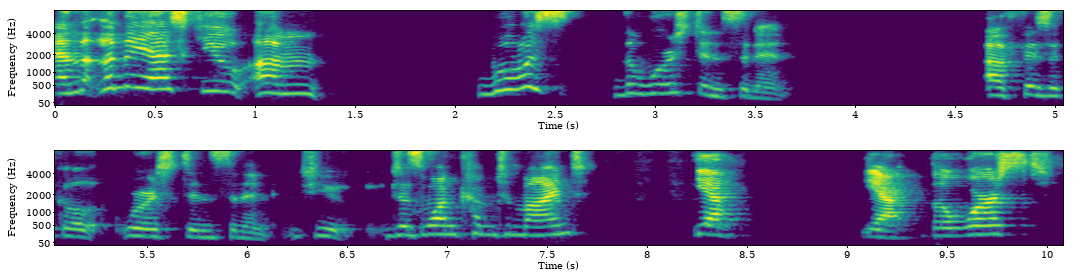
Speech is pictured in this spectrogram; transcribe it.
And let me ask you, um, what was the worst incident? A physical worst incident. Do you does one come to mind? Yeah, yeah. The worst,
